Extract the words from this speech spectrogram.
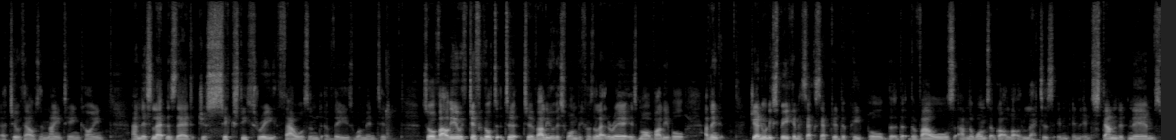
a 2019 coin. And this letter Z, just 63,000 of these were minted. So value, it's difficult to, to, to, value this one because the letter A is more valuable. I think generally speaking, it's accepted that people, the, the, the vowels and the ones that have got a lot of letters in, in, in standard names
